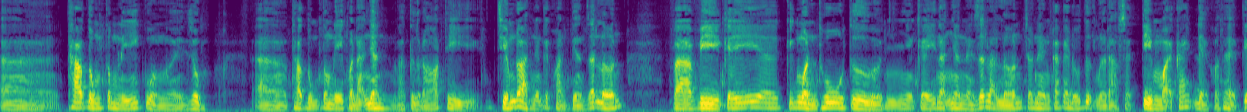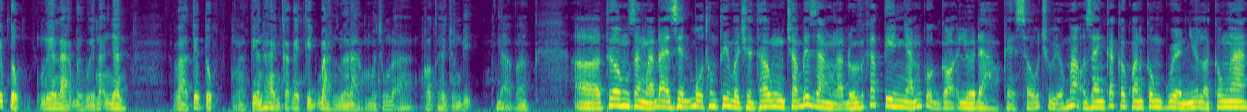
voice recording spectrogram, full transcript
uh, thao túng tâm lý của người dùng, uh, thao túng tâm lý của nạn nhân và từ đó thì chiếm đoạt những cái khoản tiền rất lớn và vì cái cái nguồn thu từ những cái nạn nhân này rất là lớn cho nên các cái đối tượng lừa đảo sẽ tìm mọi cách để có thể tiếp tục liên lạc được với nạn nhân và tiếp tục à, tiến hành các cái kịch bản lừa đảo mà chúng đã có thể chuẩn bị. Dạ vâng. À, thưa ông rằng là đại diện Bộ Thông tin và Truyền thông cho biết rằng là đối với các tin nhắn cuộc gọi lừa đảo kẻ xấu chủ yếu mạo danh các cơ quan công quyền như là công an,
